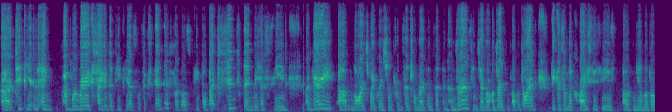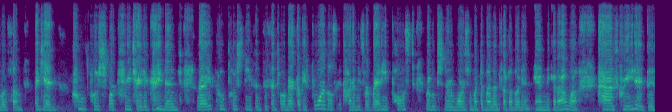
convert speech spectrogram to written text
uh, TPS, and we're very excited that TPS was extended for those people. But since then, we have seen a very um, large migration from Central Americans and Hondurans in general, Hondurans and Salvadorans, because of the crises of neoliberalism. Again, who pushed for free trade agreements, right? Who pushed these into Central America before those economies were ready post revolutionary wars in Guatemala, El Salvador, and, and Nicaragua has created this,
